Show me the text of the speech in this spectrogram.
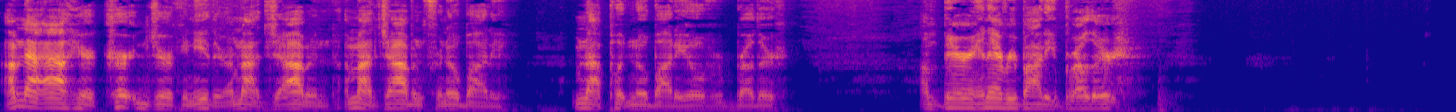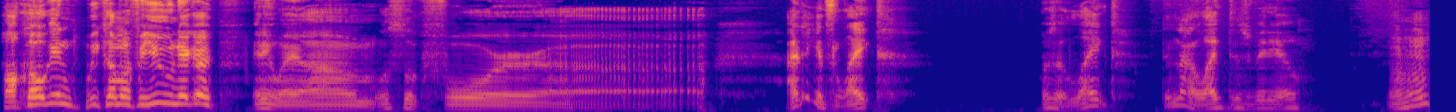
I'm not out here curtain jerking either. I'm not jobbing. I'm not jobbing for nobody. I'm not putting nobody over, brother. I'm burying everybody, brother. Hulk Hogan, we coming for you, nigga. Anyway, um, let's look for. Uh, I think it's liked. Was it liked? Didn't I like this video? Mm-hmm.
